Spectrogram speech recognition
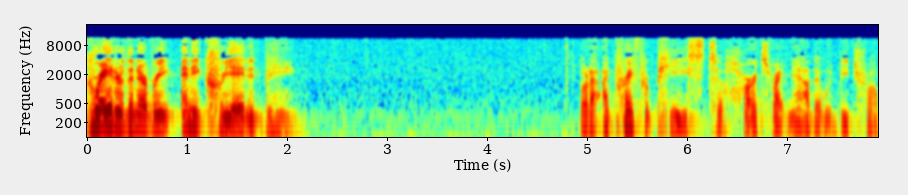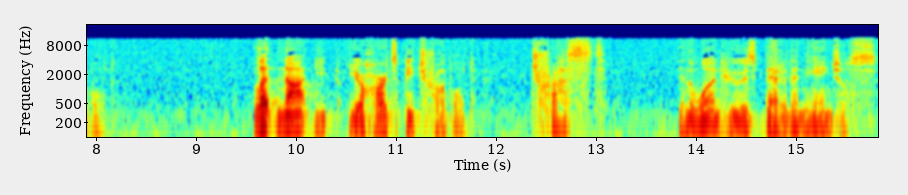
Greater than every any created being. Lord, I pray for peace to hearts right now that would be troubled. Let not your hearts be troubled. Trust in the one who is better than the angels.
